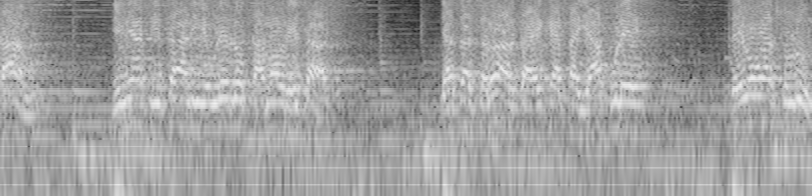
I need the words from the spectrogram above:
काम देण्यात येतं आणि एवढे लोक कामावर येतात याचा सरळ अर्थ आहे की आता यापुढे दैववाद सोडून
